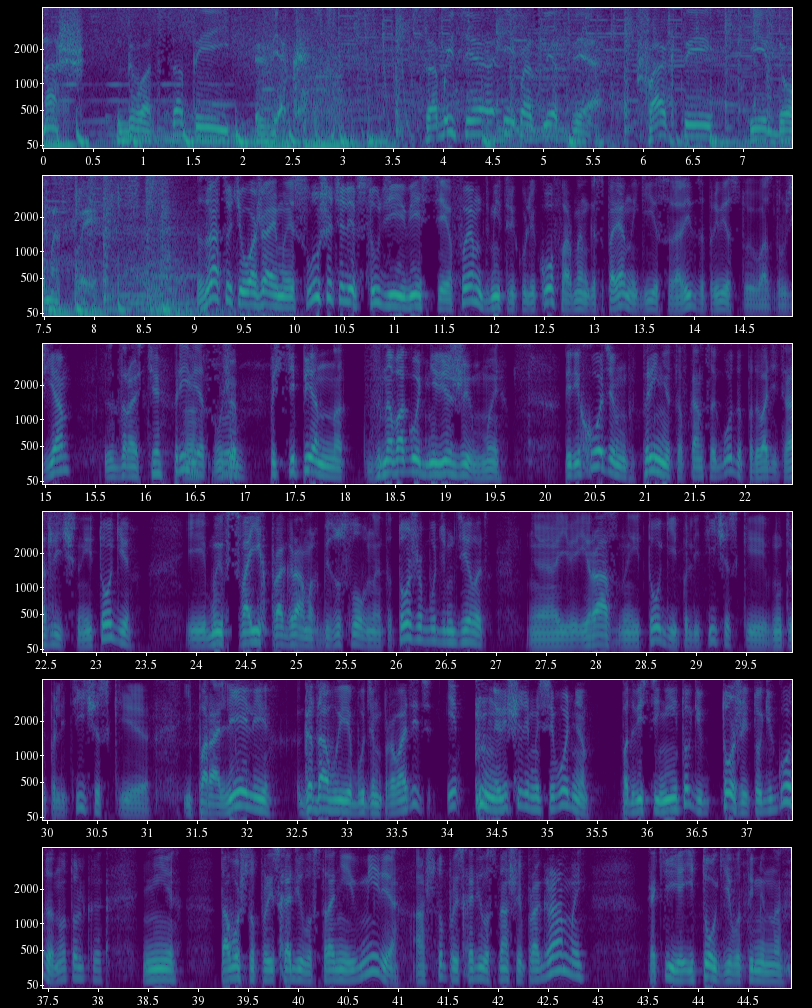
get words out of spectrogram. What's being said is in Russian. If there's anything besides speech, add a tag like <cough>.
Наш 20 век. События и последствия. Факты и домыслы. Здравствуйте, уважаемые слушатели. В студии Вести ФМ Дмитрий Куликов, Армен Гаспарян и Гия Саралидзе. Приветствую вас, друзья. Здрасте. Приветствую. Уже постепенно в новогодний режим мы переходим. Принято в конце года подводить различные итоги. И мы в своих программах, безусловно, это тоже будем делать. Э, и разные итоги, и политические, и внутриполитические, и параллели годовые будем проводить. И <clears throat> решили мы сегодня подвести не итоги, тоже итоги года, но только не того, что происходило в стране и в мире, а что происходило с нашей программой, какие итоги вот именно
